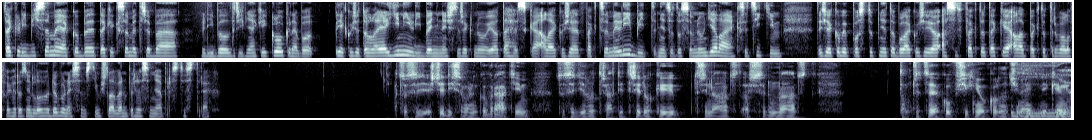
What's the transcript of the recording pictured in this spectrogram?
tak líbí se mi jakoby tak, jak se mi třeba líbil dřív nějaký kluk, nebo jakože tohle je jiný líbení, než si řeknu, jo, ta je hezká, ale jakože fakt se mi líbí, něco to se mnou dělá, jak se cítím. Takže jakoby postupně to bylo jako, že jo, asi fakt to tak je, ale pak to trvalo fakt hrozně dlouhou dobu, než jsem s tím šla ven, protože jsem měla prostě strach. A co se ještě, když se malinko vrátím, co se dělo třeba ty tři roky, 13 až 17, tam přece jako všichni okolo začínají někým.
